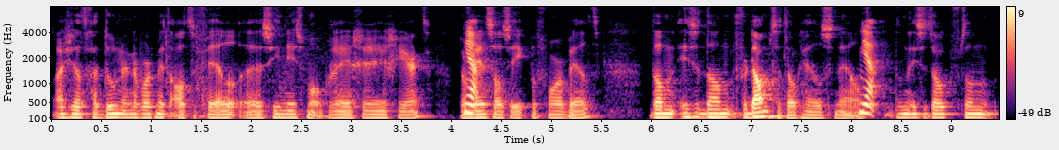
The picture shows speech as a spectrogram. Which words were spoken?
als je dat gaat doen en er wordt met al te veel eh, cynisme op re- gereageerd, door Ja. mensen als ik bijvoorbeeld, dan, is het, dan verdampt het ook heel snel. Ja. Dan is het ook dan,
